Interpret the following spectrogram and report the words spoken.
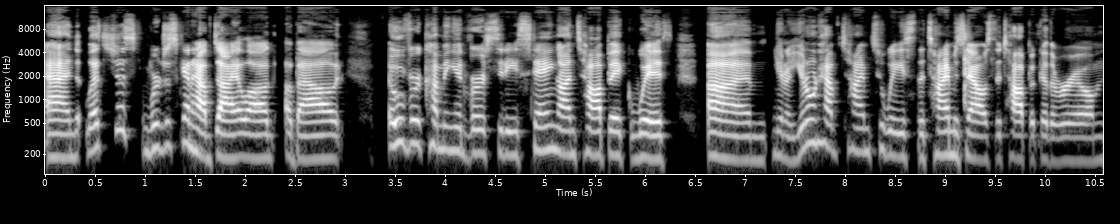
and let's just we're just going to have dialogue about overcoming adversity staying on topic with um you know you don't have time to waste the time is now is the topic of the room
